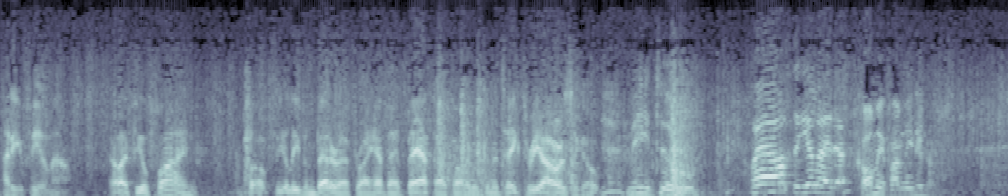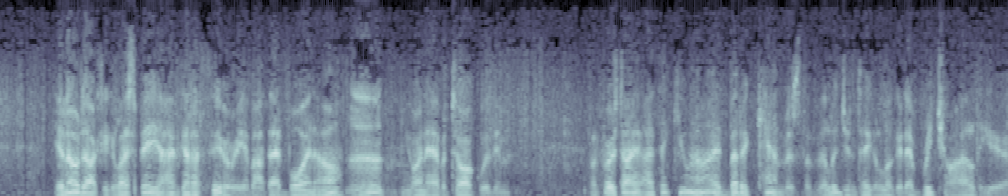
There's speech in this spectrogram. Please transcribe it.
How do you feel now? Well, I feel fine. But I'll feel even better after I have that bath I thought I was going to take three hours ago. Me too. Well, see you later. Call me if I'm needed. You know, Dr. Gillespie, I've got a theory about that boy now. Huh? I'm going to have a talk with him. But first, I, I think you and I had better canvass the village and take a look at every child here.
